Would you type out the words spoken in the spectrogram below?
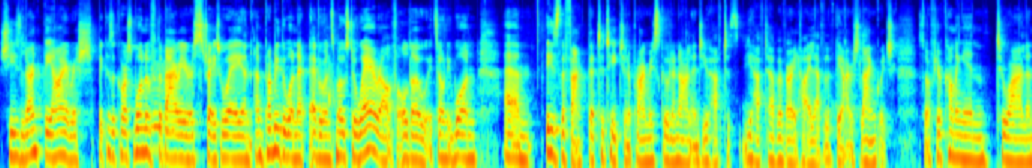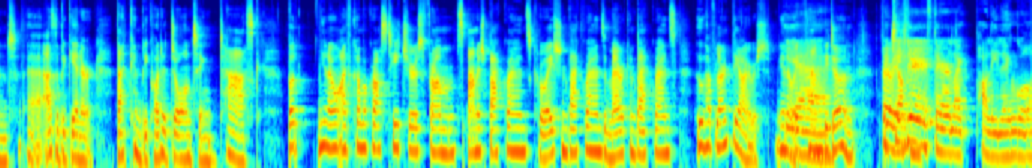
she's learnt the Irish because, of course, one of the barriers straight away, and, and probably the one that everyone's most aware of, although it's only one, um, is the fact that to teach in a primary school in Ireland, you have to you have to have a very high level of the Irish language. So if you're coming in to Ireland uh, as a beginner, that can be quite a daunting task. But you know, I've come across teachers from Spanish backgrounds, Croatian backgrounds, American backgrounds who have learnt the Irish. You know, it can be done. Very Particularly often. if they're like polylingual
